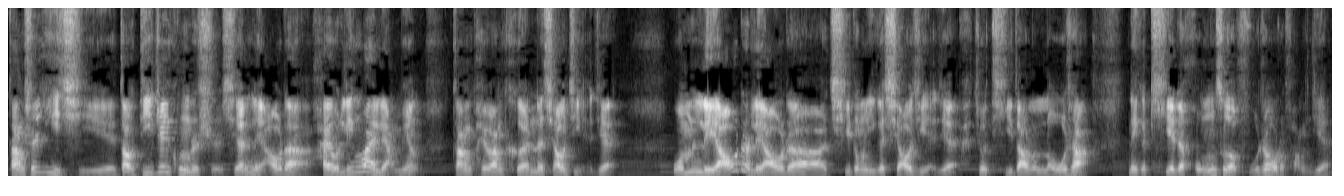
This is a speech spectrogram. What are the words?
当时一起到 DJ 控制室闲聊的还有另外两名刚陪完客人的小姐姐。我们聊着聊着，其中一个小姐姐就提到了楼上那个贴着红色符咒的房间。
